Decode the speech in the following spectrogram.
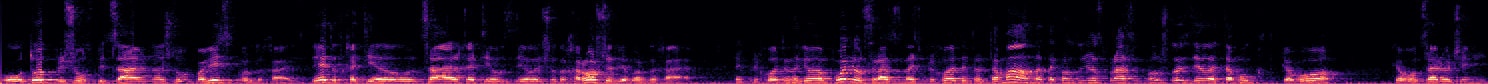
о, тот пришел специально, чтобы повесить Мордыхая. Этот хотел, царь хотел сделать что-то хорошее для Мордыхая. Так приходит он он понял сразу, значит, приходит этот Таман, а так он за него спрашивает, ну что сделать тому, кого, кого царь очень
